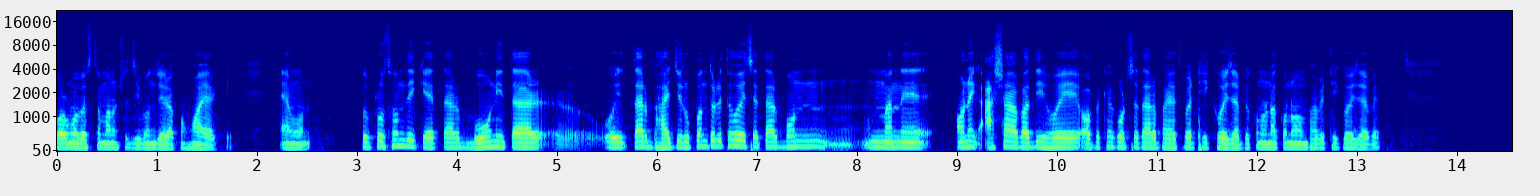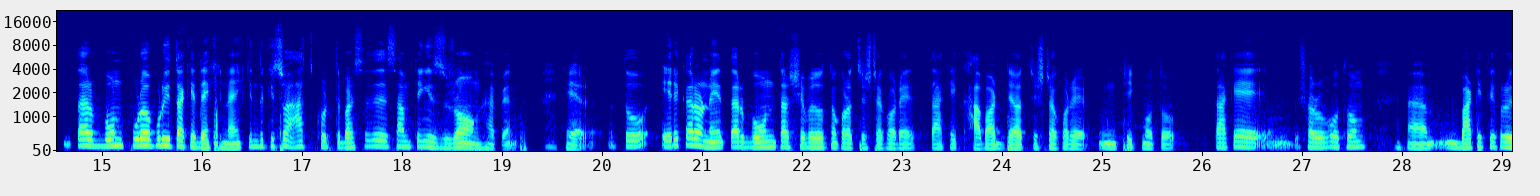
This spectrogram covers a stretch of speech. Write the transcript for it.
কর্মব্যস্ত মানুষের জীবন যেরকম হয় আর কি এমন। তো প্রথম দিকে তার বোনই তার, ওই তার ভাই যে রূপান্তরিত হয়েছে, তার বোন মানে অনেক আশাবাদী হয়ে অপেক্ষা করছে তার ভাই অথবা ঠিক হয়ে যাবে, কোনো না কোনোভাবে ঠিক হয়ে যাবে। তার বোন পুরোপুরি তাকে দেখে নাই, কিন্তু কিছু আজ করতে পারছে যে something is wrong happen here তো এর কারণে তার বোন তার সেবা যত্ন করার চেষ্টা করে, তাকে খাবার দেওয়ার চেষ্টা করে ঠিক মতো তাকে সর্বপ্রথম বাটিতে করে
